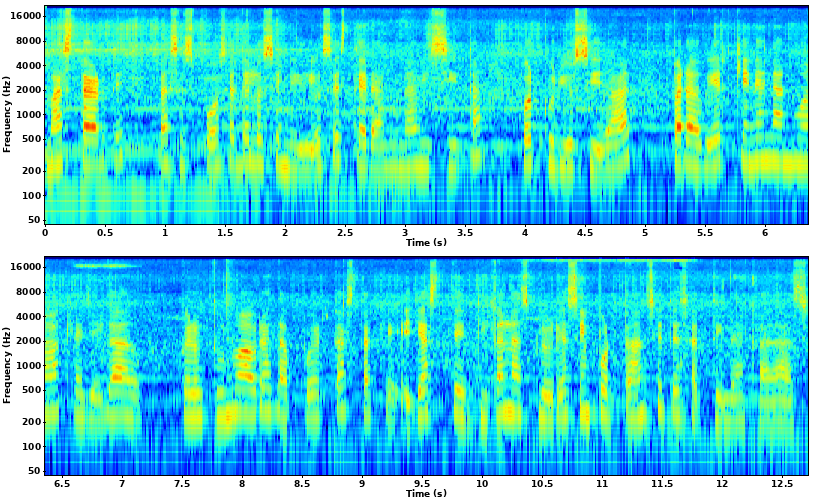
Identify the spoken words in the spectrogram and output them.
Más tarde, las esposas de los semidioses te harán una visita por curiosidad para ver quién es la nueva que ha llegado, pero tú no abras la puerta hasta que ellas te digan las glorias e importancias de Satila de Kadasi.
